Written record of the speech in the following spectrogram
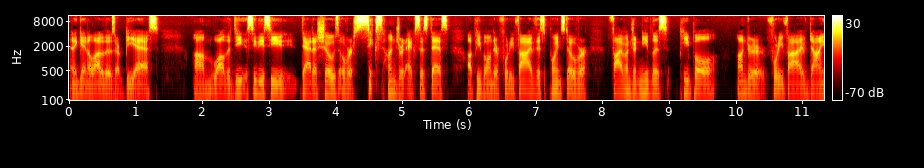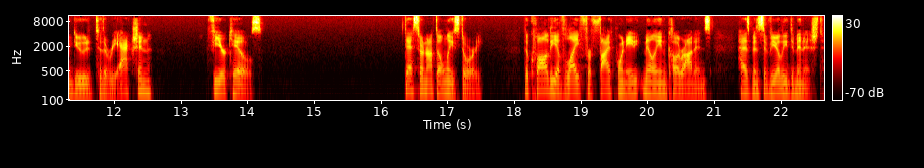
And again, a lot of those are BS. Um, while the D- CDC data shows over 600 excess deaths of people under 45, this points to over 500 needless people under 45 dying due to the reaction. Fear kills. Deaths are not the only story. The quality of life for 5.8 million Coloradans has been severely diminished.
